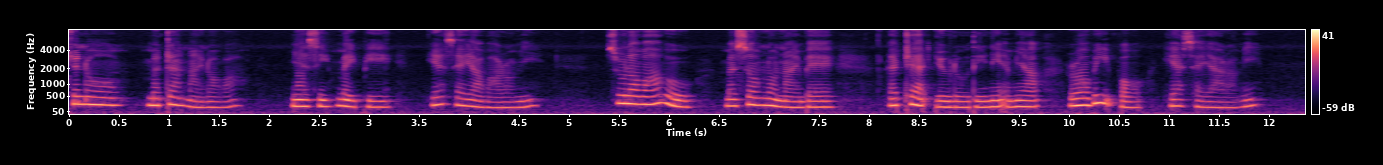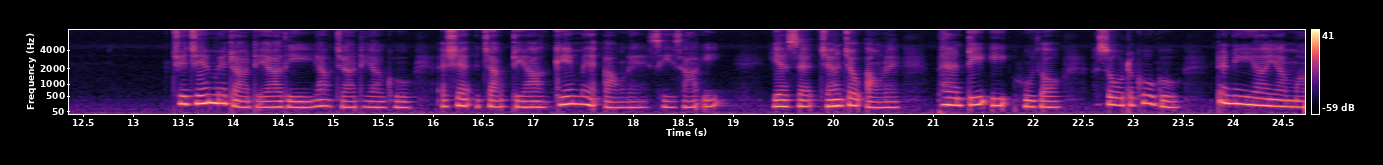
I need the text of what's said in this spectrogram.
ကျွန်တော်မတတ်နိုင်တော့ပါမျက်စိမှိတ်ပြီးရက်ဆက်ရပါတော့မည်စူလာဘာကိုမစွန့်လွတ်နိုင်ပဲလက်ထက်ယူလိုသည်နှင့်အမျှရော်ဘီပေါ်ရက်ဆက်ရတော့မည် ချစ်ချင်းမေတ္တာတရားသည်ယောက်ျားတစ်ယောက်ကိုအဆက်အကြောက်တရားကင်းမဲ့အောင်လဲစီစား၏ရက်ဆက်ချမ်းကျုပ်အောင်လဲဖန်တီး၏ဟူသော အဆိုတစ်ခုကိုတဏှိယာယာမှာ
